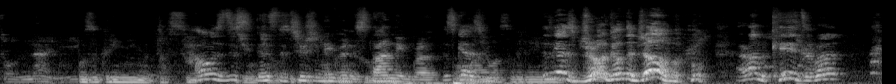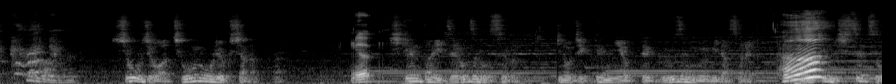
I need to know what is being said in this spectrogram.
そんなんいい子作り任務達成 How is this institution even standing, bro? This お guy's this guy's drunk on the job around kids, bro. Come on, man. 少女は超能力者だった Yep. 危険体007の実験によって偶然生み出され Huh? 施設を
